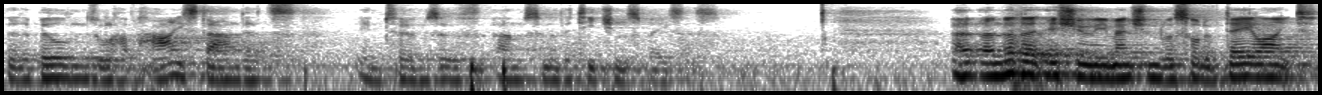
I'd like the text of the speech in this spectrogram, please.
that the buildings will have high standards in terms of um, some of the teaching spaces. Another issue you mentioned was sort of daylight.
